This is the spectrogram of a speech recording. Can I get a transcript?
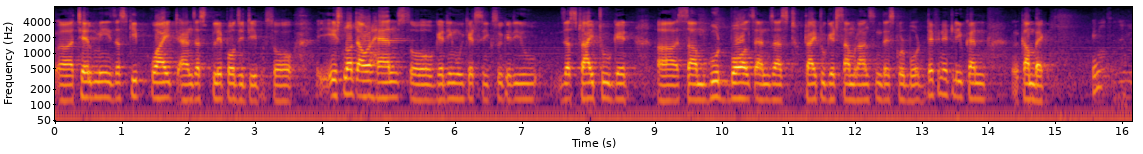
uh, tell me just keep quiet and just play positive. So it's not our hands. So getting wicket six wicket, you just try to get uh, some good balls and just try to get some runs in the scoreboard. Definitely you can uh, come back.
